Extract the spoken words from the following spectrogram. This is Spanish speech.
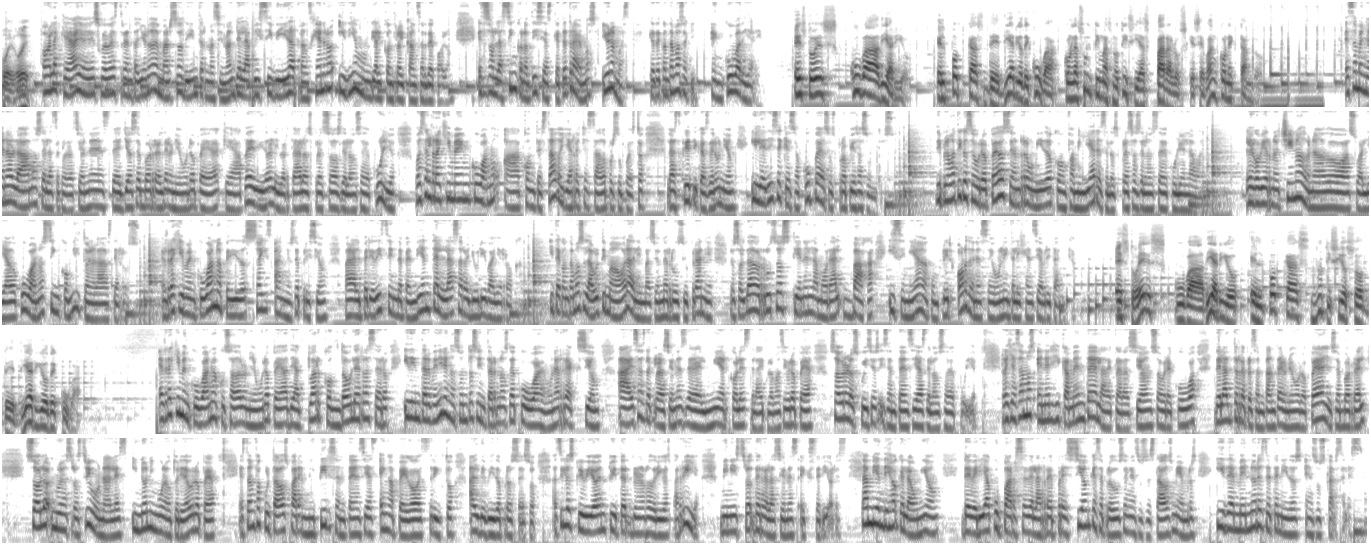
Hola, ¿qué hay? Hoy es jueves 31 de marzo, Día Internacional de la Visibilidad Transgénero y Día Mundial contra el Cáncer de Colon. Esas son las cinco noticias que te traemos y una más que te contamos aquí, en Cuba Diario. Esto es Cuba a Diario, el podcast de Diario de Cuba con las últimas noticias para los que se van conectando. Esta mañana hablábamos de las declaraciones de Josep Borrell de la Unión Europea que ha pedido la libertad de los presos del 11 de julio, pues el régimen cubano ha contestado y ha rechazado, por supuesto, las críticas de la Unión y le dice que se ocupe de sus propios asuntos. Diplomáticos europeos se han reunido con familiares de los presos del 11 de julio en La Habana. El gobierno chino ha donado a su aliado cubano 5.000 toneladas de arroz. El régimen cubano ha pedido seis años de prisión para el periodista independiente Lázaro Yuri Valle Roca. Y te contamos la última hora de la invasión de Rusia y Ucrania. Los soldados rusos tienen la moral baja y se niegan a cumplir órdenes según la inteligencia británica. Esto es Cuba Diario, el podcast noticioso de Diario de Cuba. El régimen cubano ha acusado a la Unión Europea de actuar con doble rasero y de intervenir en asuntos internos de Cuba en una reacción a esas declaraciones del miércoles de la diplomacia europea sobre los juicios y sentencias del 11 de julio. Rechazamos enérgicamente la declaración sobre Cuba del alto representante de la Unión Europea, Josep Borrell. Solo nuestros tribunales y no ninguna autoridad europea están facultados para emitir sentencias en apego estricto al debido proceso. Así lo escribió en Twitter Bruno Rodríguez Parrilla, ministro de Relaciones Exteriores. También dijo que la Unión debería ocuparse de la represión que se produce en sus Estados miembros y de menores detenidos en sus cárceles.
